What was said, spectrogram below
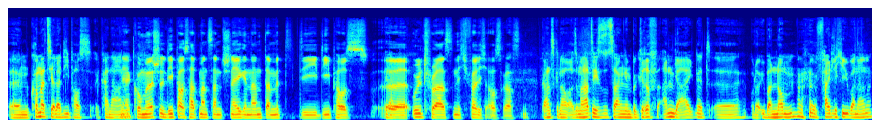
Ähm, kommerzieller Deep House, keine Ahnung. Ja, Commercial Deep House hat man es dann schnell genannt, damit die Deep House äh, Ultras nicht völlig ausrasten. Ganz genau. Also man hat sich sozusagen den Begriff angeeignet äh, oder übernommen, feindliche Übernahme.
